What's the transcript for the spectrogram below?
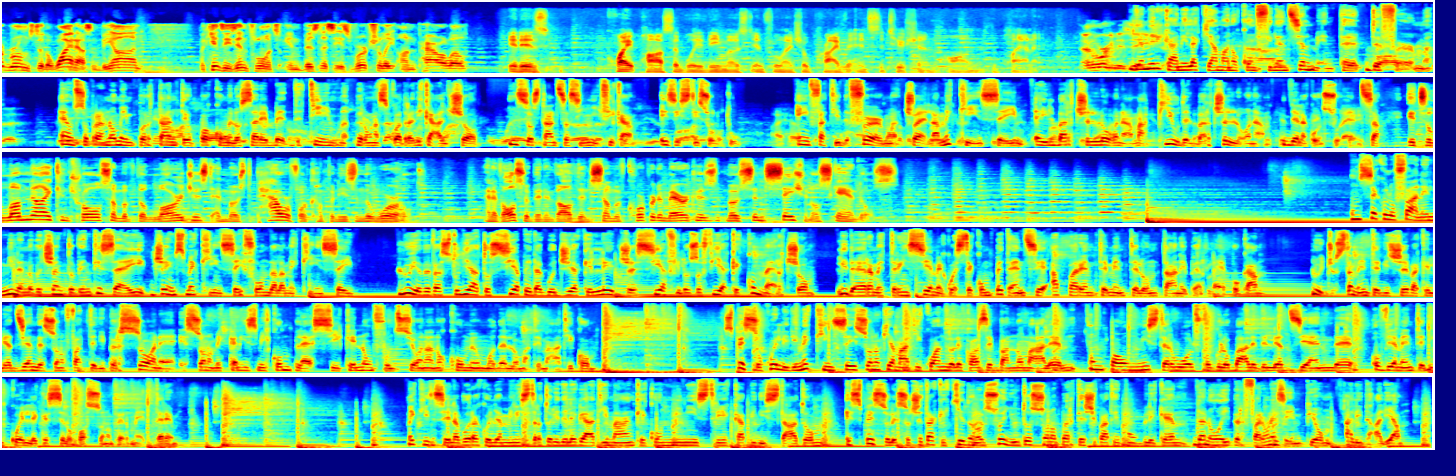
boardrooms to the White House and beyond, McKinsey's influence in business is virtually unparalleled. It is quite possibly the most influential private institution on the planet. Gli americani la chiamano confidenzialmente The Firm. È un soprannome importante, un po' come lo sarebbe The Team per una squadra di calcio. In sostanza significa esisti solo tu. E infatti The Firm, cioè la McKinsey, è il Barcellona, ma più del Barcellona, della consulenza. Its alumni control some of the largest and most powerful companies in the world, and have also been involved in some of corporate America's most sensational scandals. Un secolo fa, nel 1926, James McKinsey fonda la McKinsey, lui aveva studiato sia pedagogia che legge, sia filosofia che commercio. L'idea era mettere insieme queste competenze apparentemente lontane per l'epoca. Lui giustamente diceva che le aziende sono fatte di persone e sono meccanismi complessi che non funzionano come un modello matematico. Spesso quelli di McKinsey sono chiamati quando le cose vanno male, un po' un Mr. Wolf globale delle aziende, ovviamente di quelle che se lo possono permettere. McKinsey lavora con gli amministratori delegati ma anche con ministri e capi di Stato e spesso le società che chiedono il suo aiuto sono partecipate pubbliche, da noi per fare un esempio, all'Italia.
